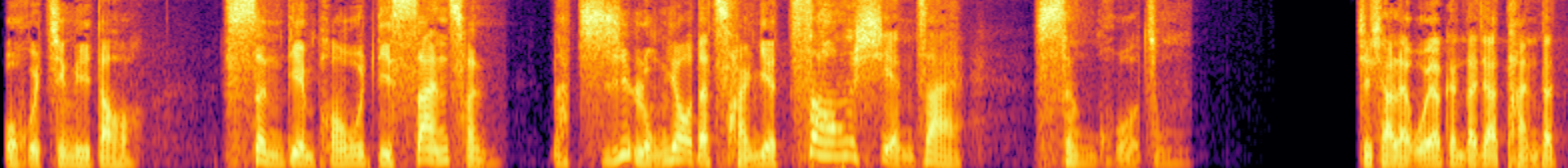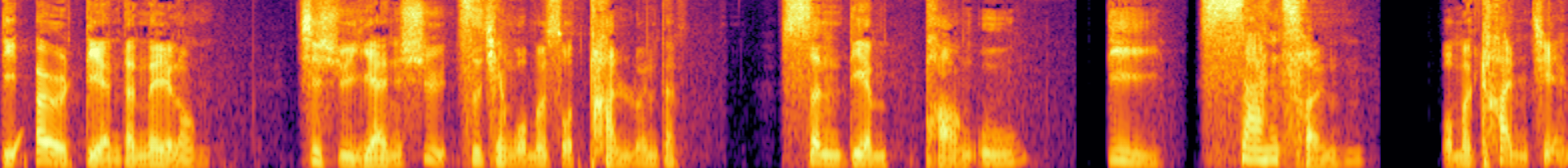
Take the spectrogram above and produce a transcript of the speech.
我会经历到圣殿旁屋第三层。那极荣耀的产业彰显在生活中。接下来我要跟大家谈的第二点的内容，继续延续之前我们所谈论的圣殿旁屋第三层，我们看见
